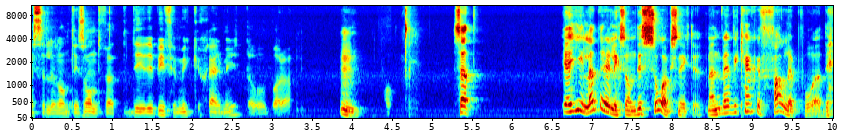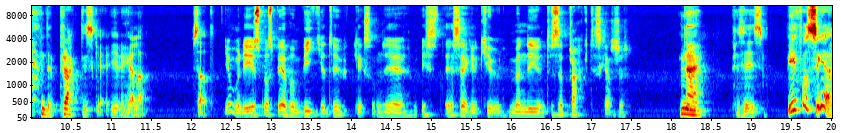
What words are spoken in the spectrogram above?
CS eller någonting sånt för att det, det blir för mycket skärmyta och bara Mm. Så att jag gillade det liksom, det såg snyggt ut, men, men vi kanske faller på det, det praktiska i det hela. Så att, Jo men det är ju som att spela på en bioduk liksom. Det är, visst, det är säkert kul men det är ju inte så praktiskt kanske. nej, precis. Vi får se.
